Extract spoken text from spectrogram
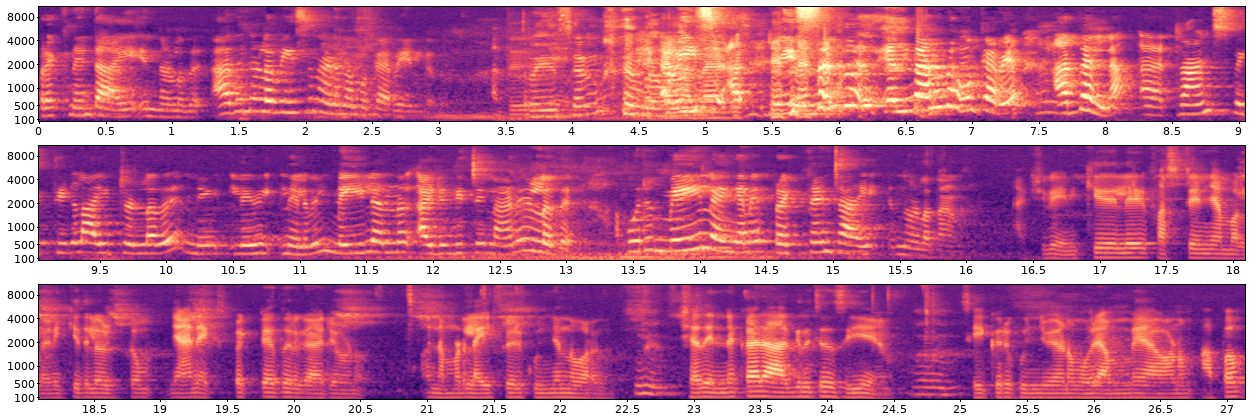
പ്രഗ്നന്റ് ആയി എന്നുള്ളത്? അതിനുള്ള റീസൺ ആണ് നമുക്ക് അറിയേണ്ടത് റീസൺ? റീസൺ എന്താണെന്ന് നമുക്കറിയാം. അതല്ല ട്രാൻസ് വ്യക്തികളായിട്ടുള്ളത് നിലവിൽ- മെയിൽ എന്ന ഐഡന്റിറ്റിയിലാണ് ഉള്ളത്. അപ്പോൾ ഒരു മെയിൽ എങ്ങനെ പ്രഗ്നന്റ് ആയി എന്നുള്ളതാണ്. ആക്ച്വലി എനിക്കിതിൽ ഫസ്റ്റ് ടൈം ഞാൻ പറഞ്ഞു എനിക്കിതിലൊട്ടും ഞാൻ എക്സ്പെക്ട് ചെയ്ത ഒരു കാര്യമാണ്. നമ്മുടെ ലൈഫിൽ ഒരു കുഞ്ഞെന്ന് പറഞ്ഞു പക്ഷെ അത് എന്നെക്കാൾ ആഗ്രഹിച്ചത് സിയാണ് സിക്ക് ഒരു കുഞ്ഞ് വേണം ഒരു അമ്മയാവണം. അപ്പം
